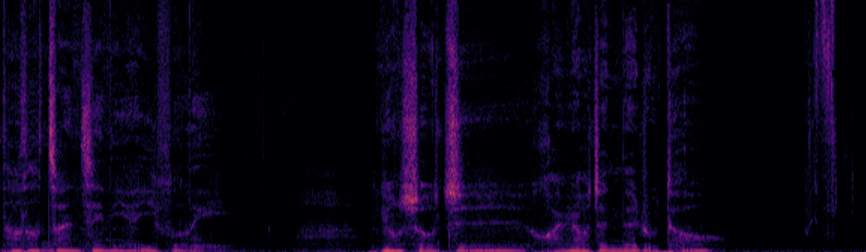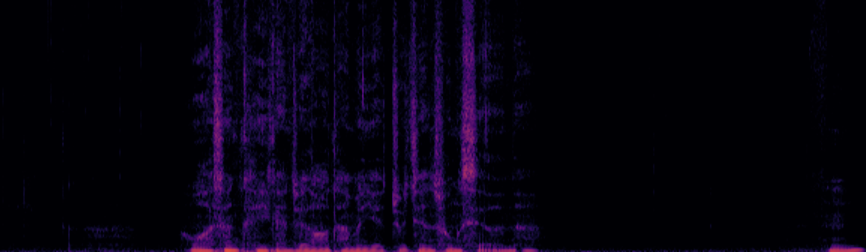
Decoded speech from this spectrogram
偷偷钻进你的衣服里，用手指环绕着你的乳头。我好像可以感觉到他们也逐渐充血了呢。嗯，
